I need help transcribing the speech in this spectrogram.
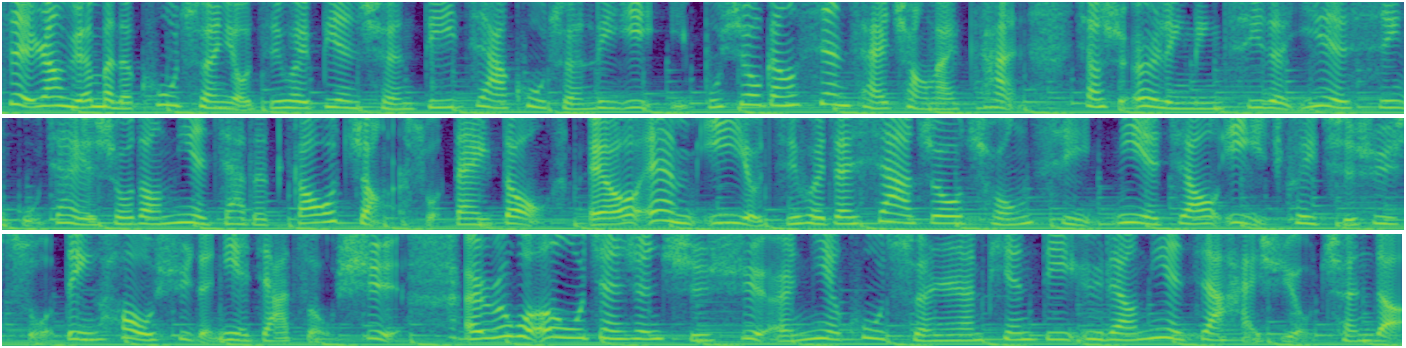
这也让原本的库存有机会变成低价库存利益。以不锈钢线材厂来看。像是二零零七的叶星股价也受到镍价的高涨而所带动，LME 有机会在下周重启镍交易，可以持续锁定后续的镍价走势。而如果俄乌战争持续，而镍库存仍然偏低，预料镍价还是有撑的。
